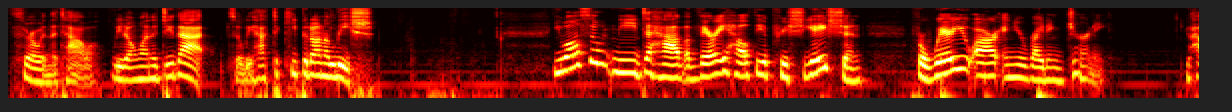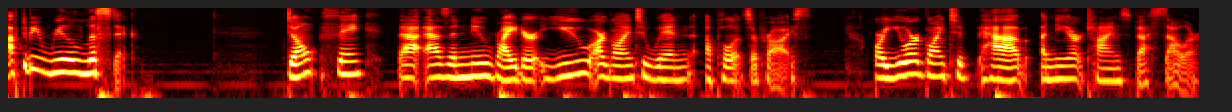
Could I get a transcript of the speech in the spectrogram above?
throw in the towel. We don't want to do that. So we have to keep it on a leash. You also need to have a very healthy appreciation for where you are in your writing journey. You have to be realistic. Don't think that as a new writer, you are going to win a Pulitzer Prize or you're going to have a New York Times bestseller.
